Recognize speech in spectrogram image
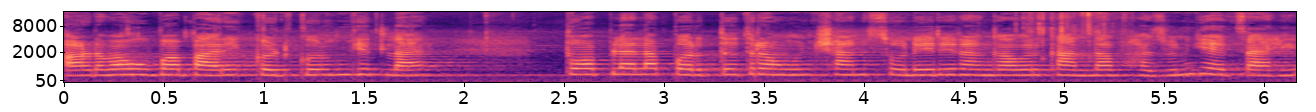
आडवा उभा बारीक कट करून घेतला आहे तो आपल्याला परतत राहून छान सोनेरी रंगावर कांदा भाजून घ्यायचा आहे.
